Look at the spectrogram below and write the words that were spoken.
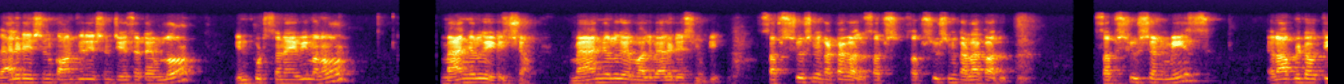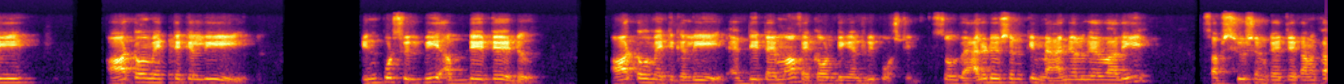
వ్యాలిడేషన్ కాన్ఫిగరేషన్ చేసే టైంలో ఇన్పుట్స్ అనేవి మనం మాన్యువల్గా ఇచ్చాం. మాన్యువల్గా ఇవ్వాలి వ్యాలిడేషన్కి సబ్స్టిట్యూషన్ గట్టా కాదు. సబ్స్టిట్యూషన్ అలా కాదు. సబ్స్టిట్యూషన్ మీన్స్ ఎలా అప్డేట్ అవుతాయి automatically inputs will be updated automatically at the time of accounting entry posting so వ్యాలిడేషన్కి మాన్యువల్గా ఇవ్వాలి. సబ్స్టిట్యూషన్కి అయితే కనుక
